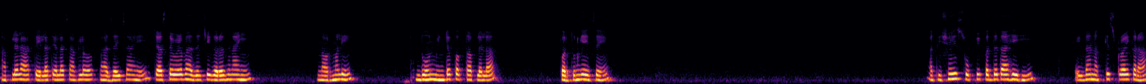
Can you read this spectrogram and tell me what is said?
आपल्याला तेला त्याला चांगलं भाजायचं आहे. जास्त वेळ भाजायची गरज नाही. नॉर्मली दोन मिनटं फक्त आपल्याला परतून घ्यायचं. आहे अतिशय सोपी पद्धत आहे ही. एकदा नक्कीच ट्राय करा.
